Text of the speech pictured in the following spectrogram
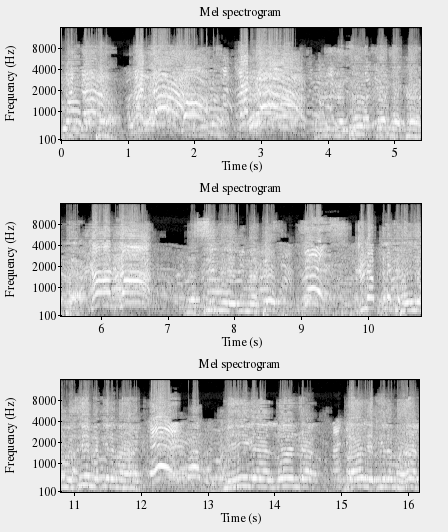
tunakataa. Tunakataa kata kata. Na siku ya Jumatatu Kenya mzima kila mahali, Vihiga, Luanda, Bale, kila mahali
